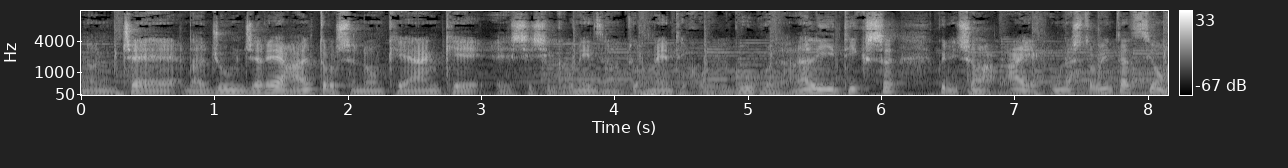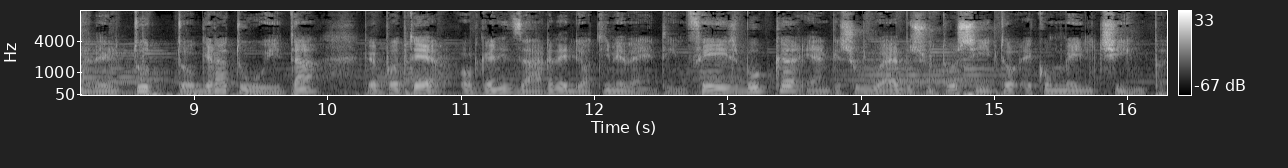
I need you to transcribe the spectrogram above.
non c'è da aggiungere altro se non che anche eh, si sincronizza naturalmente con Google Analytics, quindi insomma hai una strumentazione del tutto gratuita per poter organizzare degli ottimi eventi in Facebook e anche sul web, sul tuo sito e con MailChimp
